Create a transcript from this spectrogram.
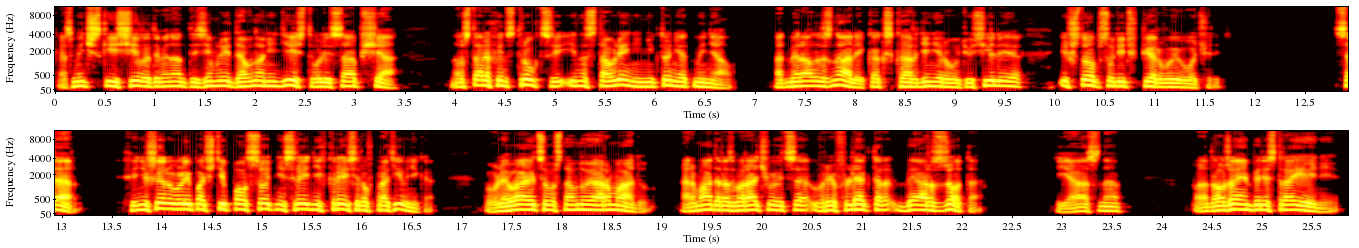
Космические силы доминанты Земли давно не действовали сообща, но старых инструкций и наставлений никто не отменял. Адмиралы знали, как скоординировать усилия и что обсудить в первую очередь. «Сэр, финишировали почти полсотни средних крейсеров противника, вливаются в основную армаду, Армада разворачивается в рефлектор Беарзота. Ясно. Продолжаем перестроение.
